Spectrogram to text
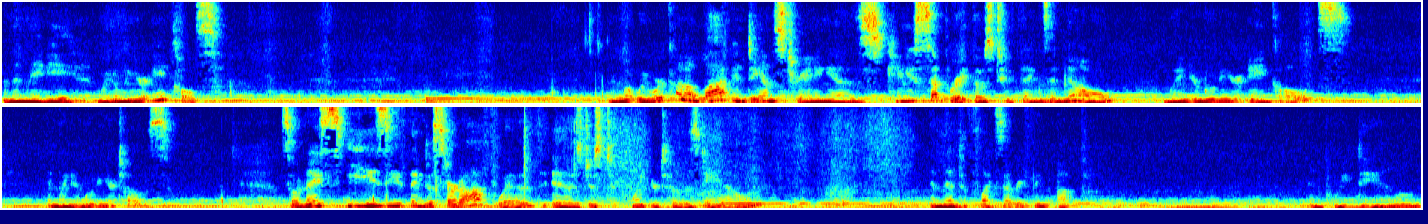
And then maybe wiggling your ankles. And what we work on a lot in dance training is, can you separate those two things and know when you're moving your ankles and when you're moving your toes? So a nice easy thing to start off with is just to point your toes down and then to flex everything up. And point down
